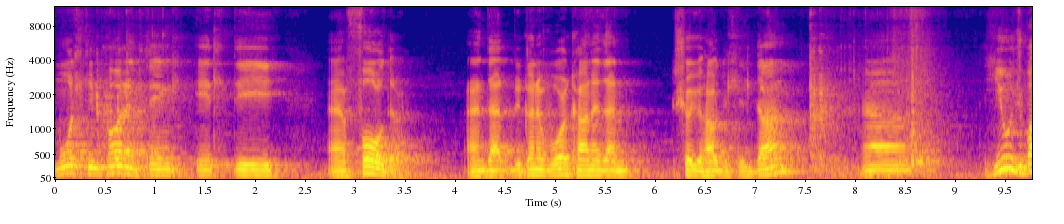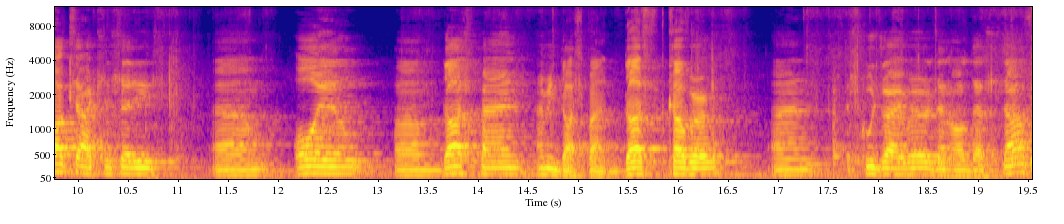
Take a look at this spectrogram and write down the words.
most important thing is the uh, folder and that we're gonna work on it and show you how this is done. Uh, huge box accessories, um, oil, um, dustpan, I mean dustpan, dust cover, and screwdrivers and all that stuff.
